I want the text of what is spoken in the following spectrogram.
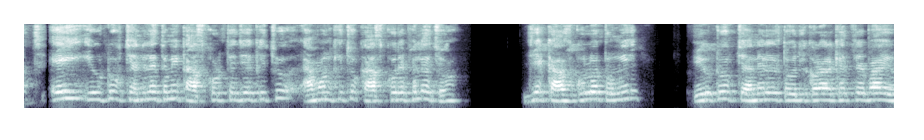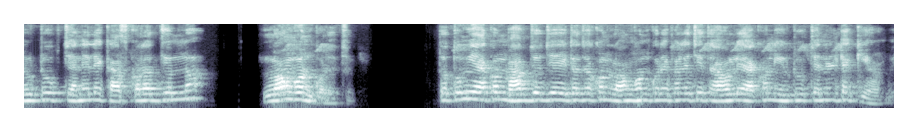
আছে। এই ইউটিউব চ্যানেলে তুমি কাজ করতে যে কিছু, এমন কিছু কাজ করে ফেলেছো, যে কাজগুলো তুমি ইউটিউব চ্যানেল তৈরি করার ক্ষেত্রে বা ইউটিউব চ্যানেলে কাজ করার জন্য লঙ্ঘন করেছ। তো তুমি এখন ভাবছ যে এটা যখন লঙ্ঘন করে ফেলেছি, তাহলে এখন ইউটিউব চ্যানেলটা কি হবে?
